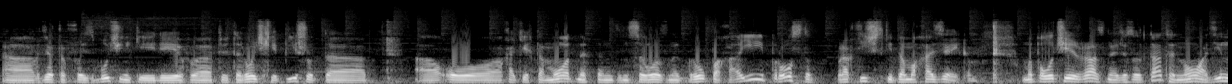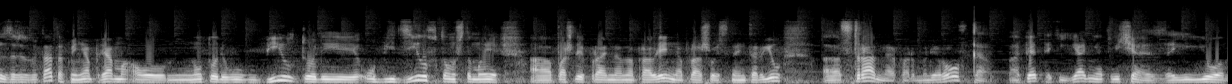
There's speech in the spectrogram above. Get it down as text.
э, где-то в фейсбучнике или в твиттерочке пишут э, о каких-то модных, тенденциозных группах, а и просто практически домохозяйкам. Мы получили разные результаты, но один из результатов меня прямо ну, то ли убил, то ли убедил в том, что мы а, пошли в правильном направлении, напрашиваясь на интервью. А, странная формулировка. Опять-таки, я не отвечаю за ее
